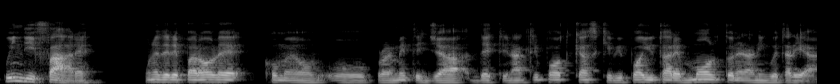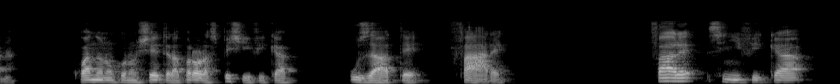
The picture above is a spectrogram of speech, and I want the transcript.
Quindi fare, una delle parole come ho, ho, probabilmente già detto in altri podcast, che vi può aiutare molto nella lingua italiana. Quando non conoscete la parola specifica, usate fare. Fare significa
